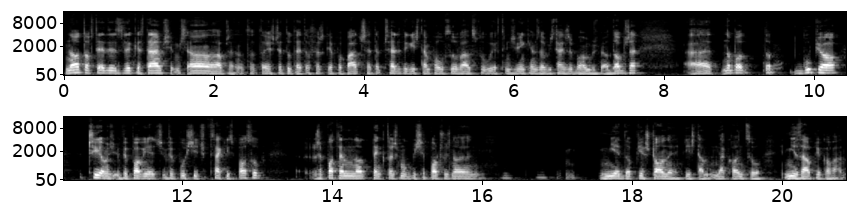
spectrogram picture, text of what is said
no to wtedy zwykle starałem się, myślę, no dobrze, no to, to jeszcze tutaj troszeczkę popatrzę, te przerwy gdzieś tam pousuwam, spróbuję z tym dźwiękiem zrobić tak, żeby on brzmiał dobrze, e, no bo to głupio czyjąś wypowiedź wypuścić w taki sposób, że potem no, ten ktoś mógłby się poczuć no, niedopieszczony gdzieś tam na końcu, niezaopiekowany.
